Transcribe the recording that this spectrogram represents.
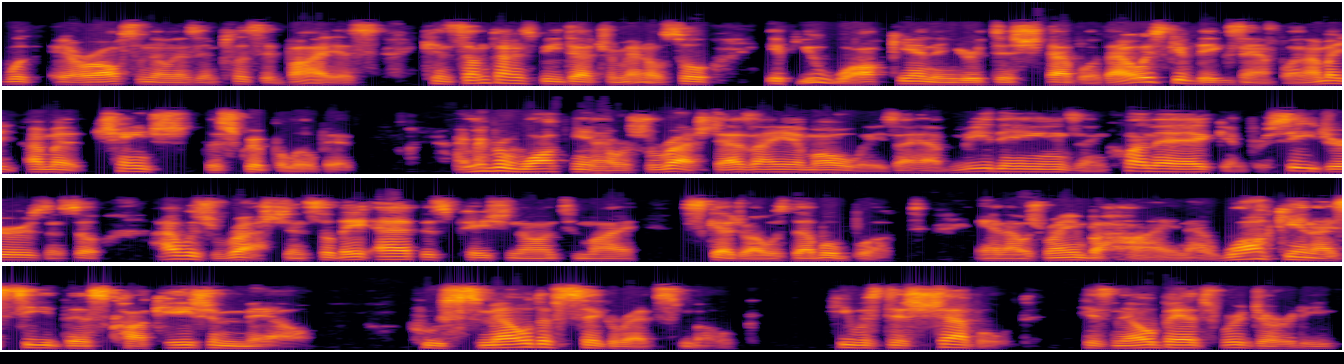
what are also known as implicit bias, can sometimes be detrimental. So if you walk in and you're disheveled, I always give the example, and I'm gonna, I'm gonna change the script a little bit. I remember walking in, I was rushed, as I am always. I have meetings and clinic and procedures, and so I was rushed. And so they add this patient onto my schedule. I was double booked, and I was running behind. I walk in, I see this Caucasian male who smelled of cigarette smoke. He was disheveled. His nail beds were dirty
